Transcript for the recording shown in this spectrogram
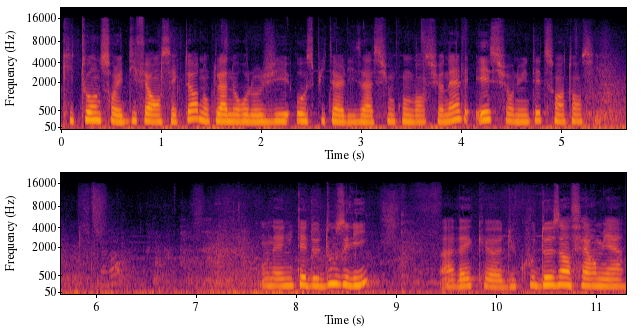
qui tournent sur les différents secteurs, donc la neurologie, hospitalisation conventionnelle et sur l'unité de soins intensifs. On a une unité de 12 lits avec euh, du coup deux infirmières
